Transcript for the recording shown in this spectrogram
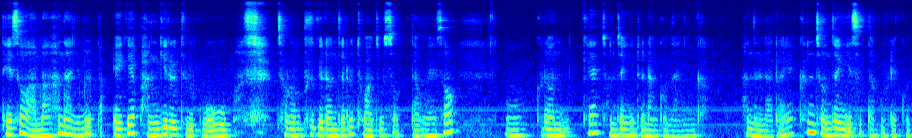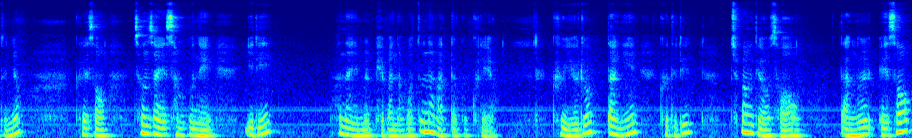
돼서 아마 하나님을에게 반기를 들고 저런 불결한 자를 도와줄 수 없다고 해서 어, 그렇게 전쟁이 일어난 건 아닌가. 하늘나라에 큰 전쟁이 있었다고 그랬거든요. 그래서 천사의 3분의 1이 하나님을 배반하고 떠나갔다고 그래요. 그 이후로 땅에 그들이 추방되어서 땅을에서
